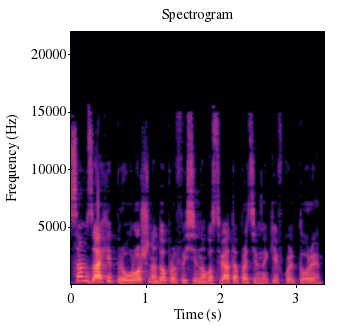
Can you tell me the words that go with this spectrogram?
Сам захід приурочено до професійного свята працівників культури.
